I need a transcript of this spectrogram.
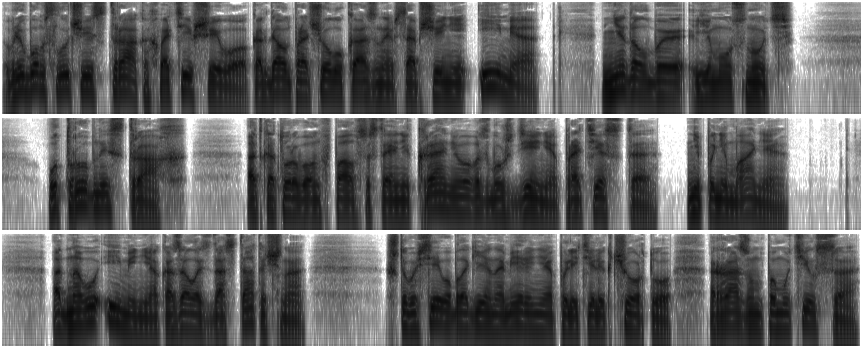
В любом случае страх, охвативший его, когда он прочел указанное в сообщении имя, не дал бы ему уснуть. Утробный страх — от которого он впал в состояние крайнего возбуждения, протеста, непонимания. Одного имени оказалось достаточно, чтобы все его благие намерения полетели к черту, разум помутился,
